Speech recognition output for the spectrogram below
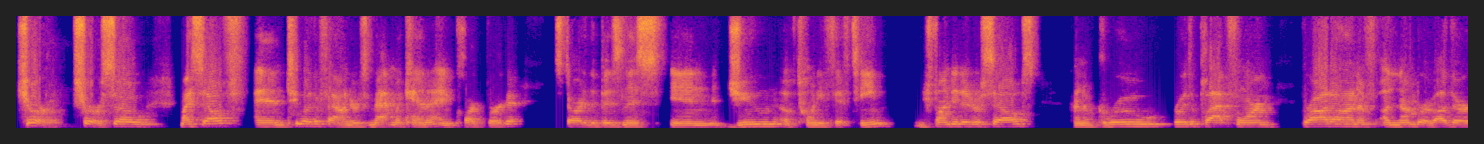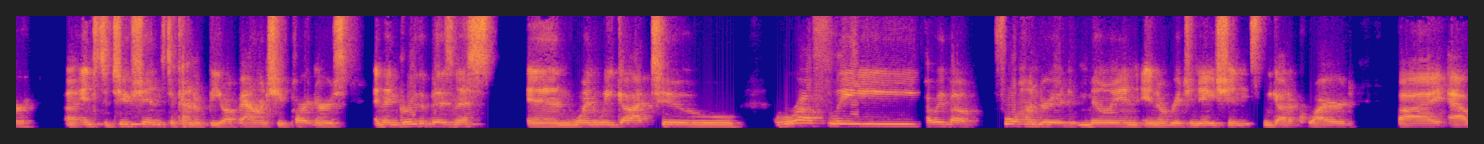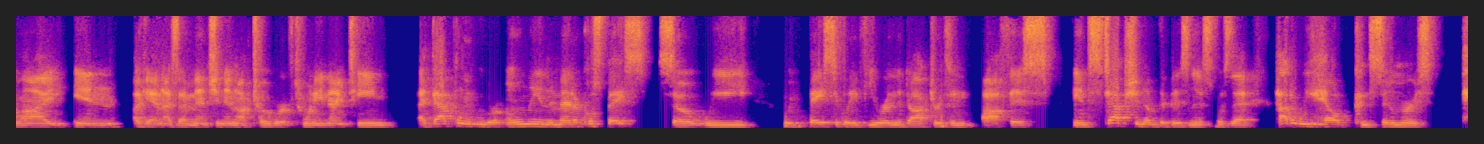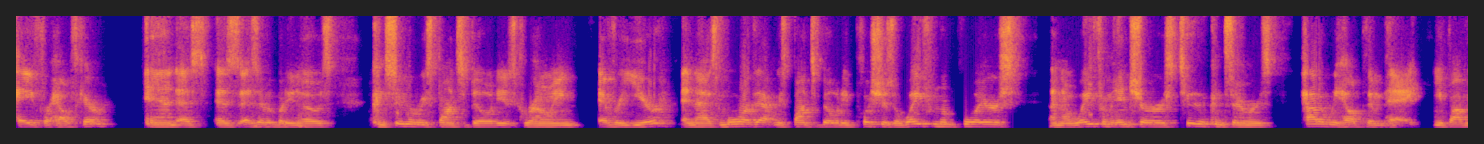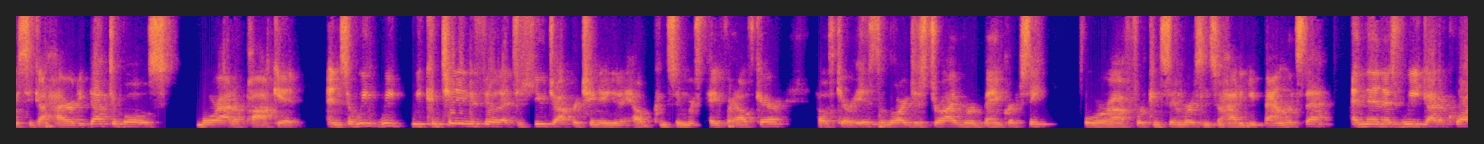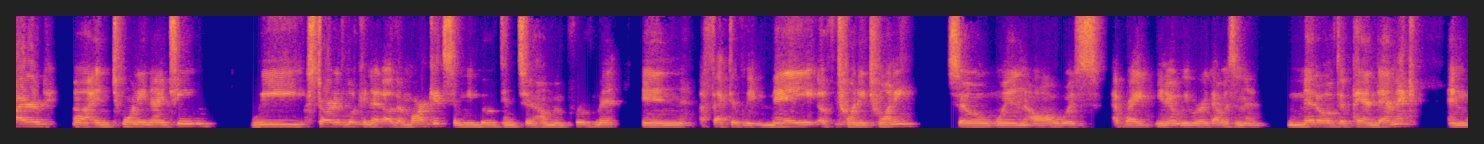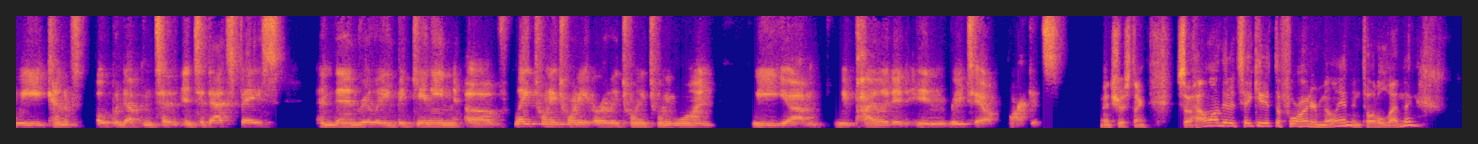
Sure, sure. So myself and two other founders, Matt McKenna and Clark Burgett, started the business in June of 2015. We funded it ourselves, kind of grew grew the platform, brought on a, a number of other uh, institutions to kind of be our balance sheet partners and then grew the business. And when we got to roughly probably about 400 million in originations, we got acquired by Ally in, again, as I mentioned, in October of 2019. At that point, we were only in the medical space. So we would basically, if you were in the doctor's office, the inception of the business was that how do we help consumers pay for healthcare? And as, as, as everybody knows, consumer responsibility is growing every year. And as more of that responsibility pushes away from employers and away from insurers to the consumers, how do we help them pay? You've obviously got higher deductibles, more out of pocket. And so we, we, we continue to feel that's a huge opportunity to help consumers pay for healthcare. Healthcare is the largest driver of bankruptcy for, uh, for consumers. And so, how do you balance that? And then, as we got acquired uh, in 2019, we started looking at other markets and we moved into home improvement in effectively May of 2020. So when all was right, you know, we were that was in the middle of the pandemic and we kind of opened up into into that space. And then really beginning of late 2020 early 2021 we um, we piloted in retail markets. Interesting. So how long did it take you to get to 400 million in total lending?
